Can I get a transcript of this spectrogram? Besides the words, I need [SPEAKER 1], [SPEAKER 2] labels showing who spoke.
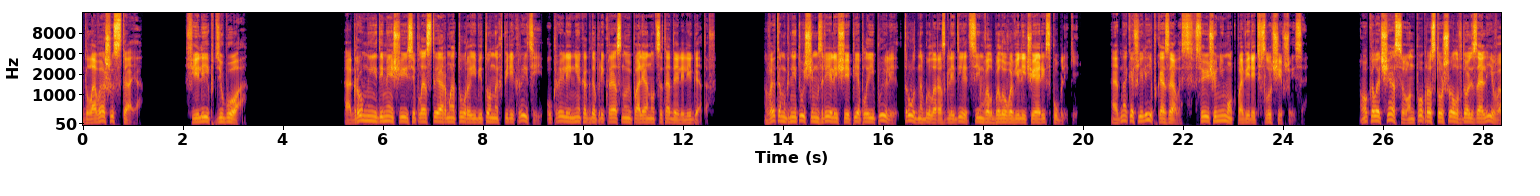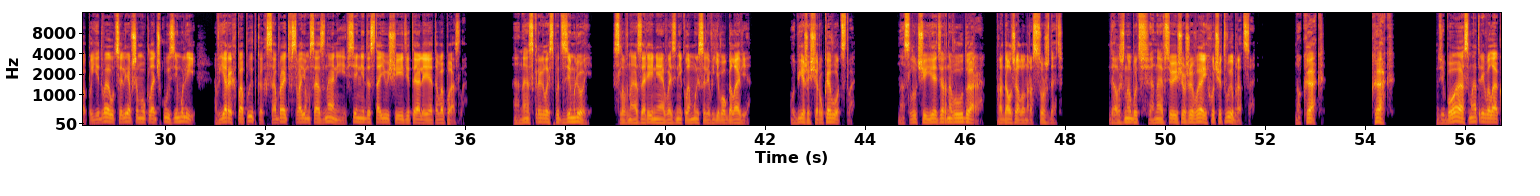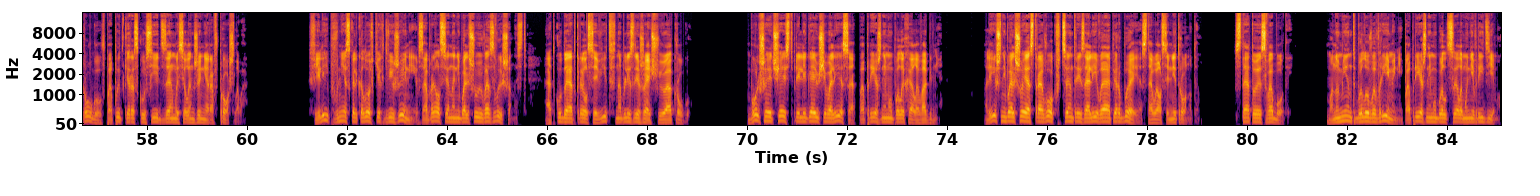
[SPEAKER 1] Глава шестая. Филипп Дюбуа. Огромные дымящиеся пласты арматуры и бетонных перекрытий укрыли некогда прекрасную поляну цитадели легатов. В этом гнетущем зрелище пепла и пыли трудно было разглядеть символ былого величия республики. Однако Филипп, казалось, все еще не мог поверить в случившееся. Около часа он попросту шел вдоль залива по едва уцелевшему клочку земли, в ярых попытках собрать в своем сознании все недостающие детали этого пазла. Она скрылась под землей, словно озарение возникла мысль в его голове. Убежище руководства. На случай ядерного удара, продолжал он рассуждать. Должно быть, она все еще жива и хочет выбраться. Но как? Как? Дюбуа осматривал округу в попытке раскусить замысел инженеров прошлого. Филипп в несколько ловких движений взобрался на небольшую возвышенность, откуда открылся вид на близлежащую округу. Большая часть прилегающего леса по-прежнему полыхала в огне. Лишь небольшой островок в центре залива Апербэй оставался нетронутым. Статуя свободы. Монумент былого времени по-прежнему был целым и невредимым,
